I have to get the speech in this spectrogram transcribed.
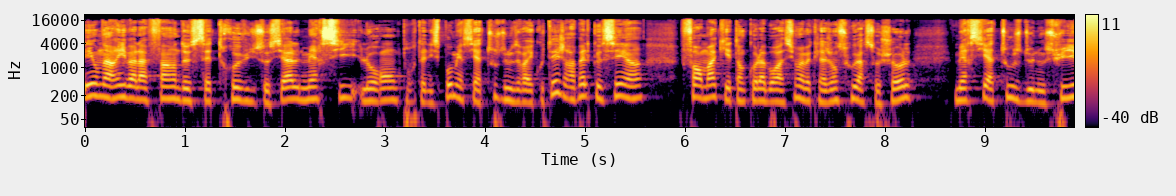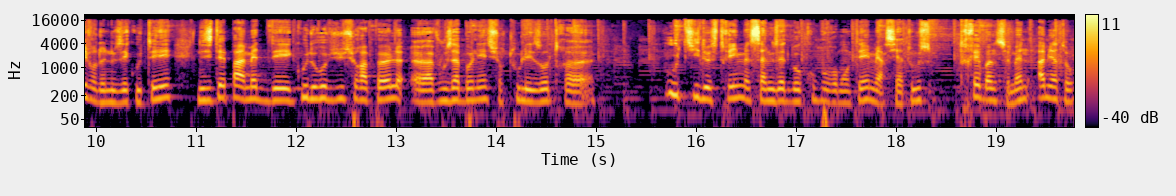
Et on arrive à la fin de cette revue sociale. Merci Laurent pour ta dispo. Merci à tous de nous avoir écoutés. Je rappelle que c'est un format qui est en collaboration avec l'agence We Social. Merci à tous de nous suivre, de nous écouter. N'hésitez pas à mettre des coups de revue sur Apple, euh, à vous abonner sur tous les autres euh, outils de stream. Ça nous aide beaucoup pour remonter. Merci à tous. Très bonne semaine. À bientôt.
